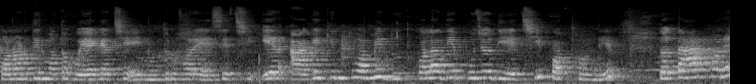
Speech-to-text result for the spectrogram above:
পনেরো দিন মতো হয়ে গেছে, এই নতুন ঘরে এসেছি। এর আগে কিন্তু আমি দুধকলা দিয়ে পুজো দিয়েছি প্রথম দিয়ে তো তারপরে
